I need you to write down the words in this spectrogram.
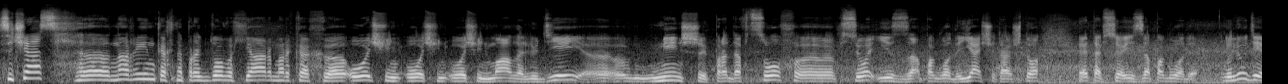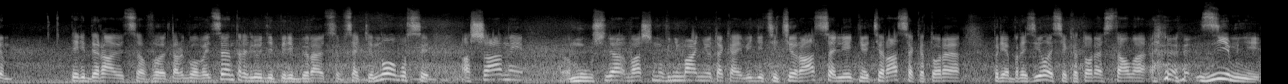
Сейчас э, на рынках, на продуктовых ярмарках очень-очень-очень мало людей, э, меньше продавцов, все из-за погоды. Я считаю, что это все из-за погоды. Люди перебираются в торговые центры, люди перебираются в всякие новусы, ашаны, мушля. Вашему вниманию такая, видите, терраса, летняя терраса, которая преобразилась и которая стала зимней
